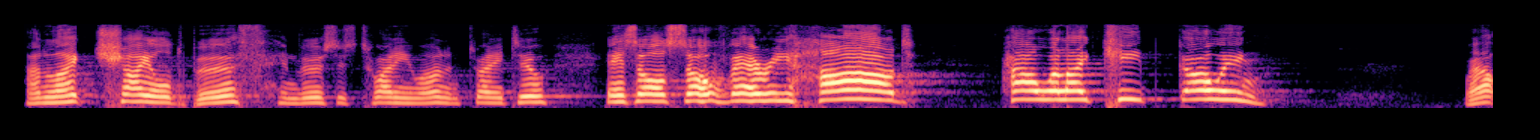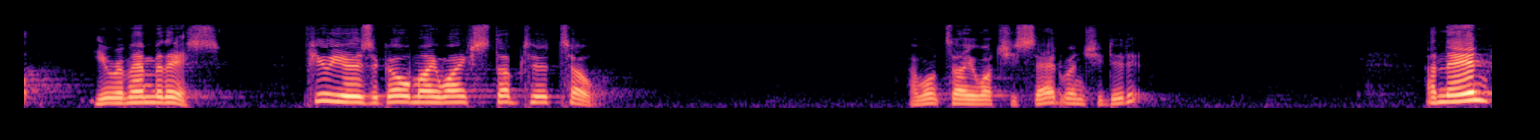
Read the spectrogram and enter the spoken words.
And like childbirth in verses 21 and 22, it's also very hard. How will I keep going? Well, you remember this. A few years ago, my wife stubbed her toe. I won't tell you what she said when she did it. And then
